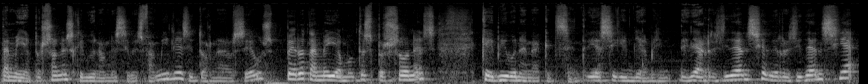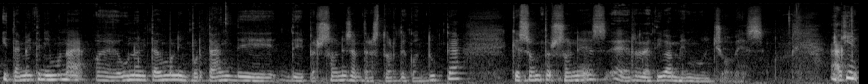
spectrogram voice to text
També hi ha persones que viuen amb les seves famílies i tornen als seus, però també hi ha moltes persones que viuen en aquest centre, ja sigui de llar residència, de residència, i també tenim una, eh, una unitat molt important de, de persones amb trastorn de conducta, que són persones eh, relativament molt joves. Aquí,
